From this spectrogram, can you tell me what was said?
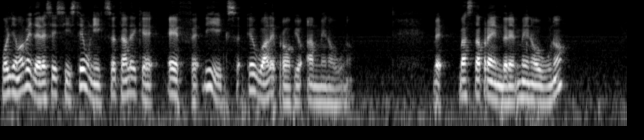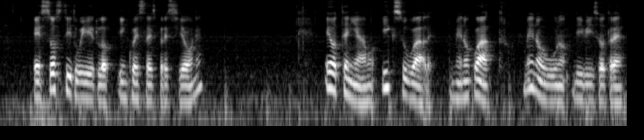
Vogliamo vedere se esiste un x tale che f di x è uguale proprio a meno 1. Beh, basta prendere meno 1 e sostituirlo in questa espressione e otteniamo x uguale meno 4 meno 1 diviso 3.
